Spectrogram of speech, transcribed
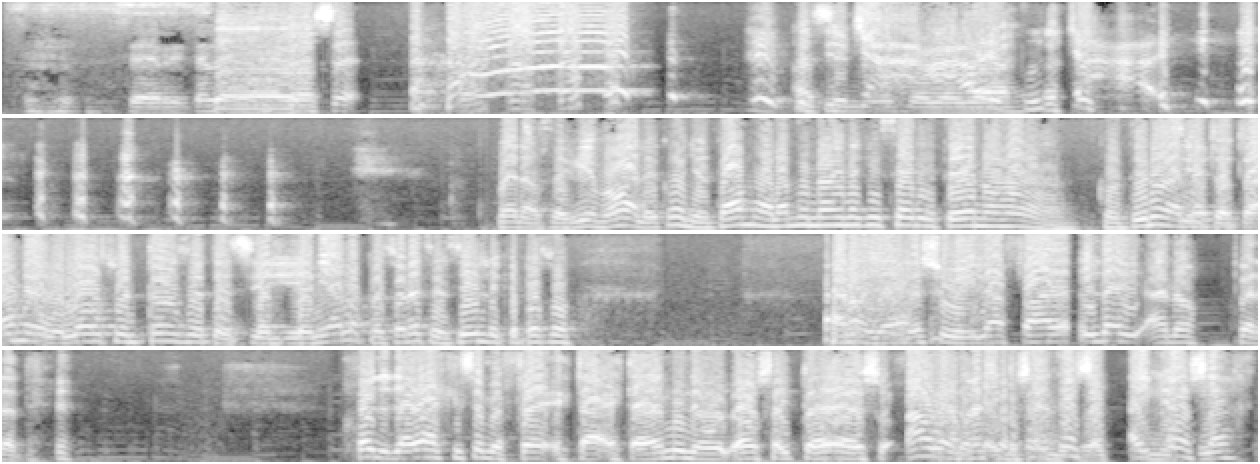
Se derriten Se- los... Entonces... Así mismo. Bueno, seguimos, vale, coño, estábamos hablando de una vaina aquí seria y ustedes no jodan. Continúa, Sí, que total. nebuloso entonces, te, Sí. te- tenía los pezones sensibles, ¿qué pasó? Ah, no, ya. me subí la falda y... Ah, no, espérate. Coño, ya va, es que se me fue. Está, estaba en mi nebulosa y todo eso. Ah, bueno, me hay cosas, hay cosas.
